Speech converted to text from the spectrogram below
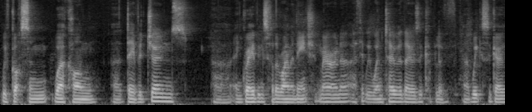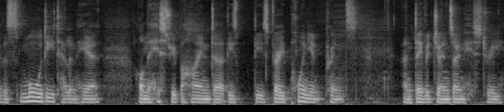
we've got some work on uh, David Jones uh, engravings for the Rhyme of the Ancient Mariner. I think we went over those a couple of uh, weeks ago. There's more detail in here on the history behind uh, these, these very poignant prints and David Jones' own history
